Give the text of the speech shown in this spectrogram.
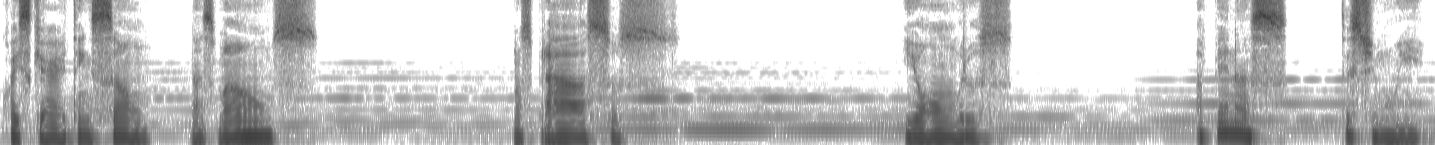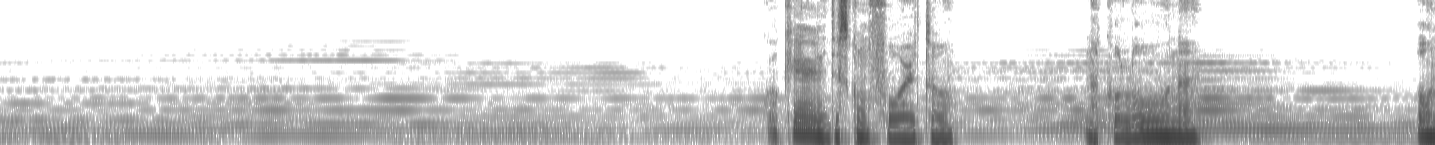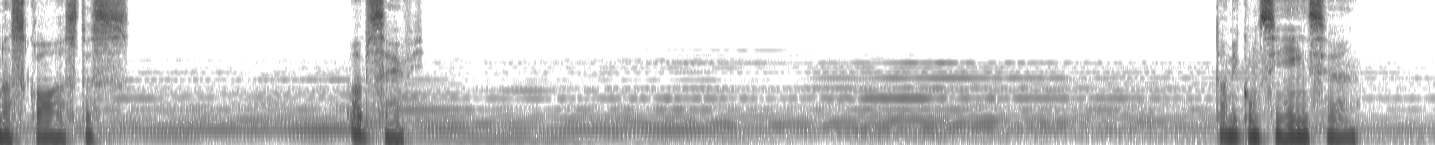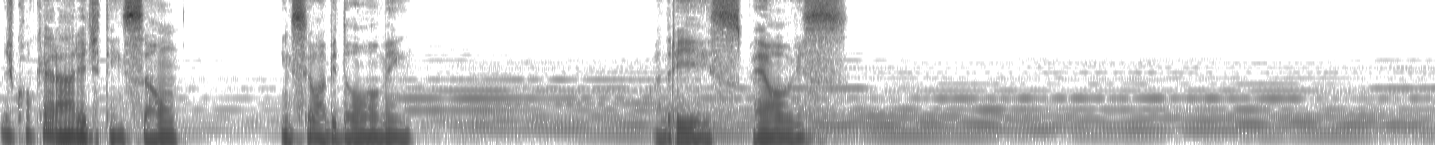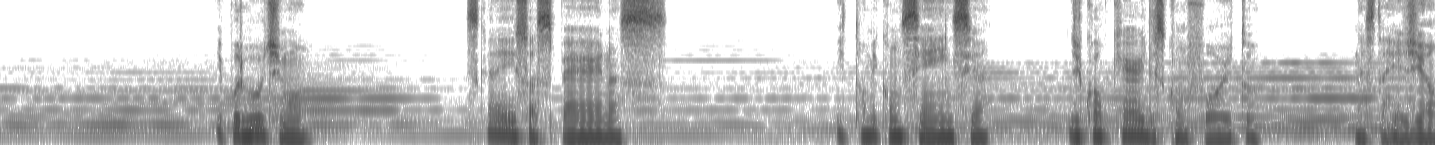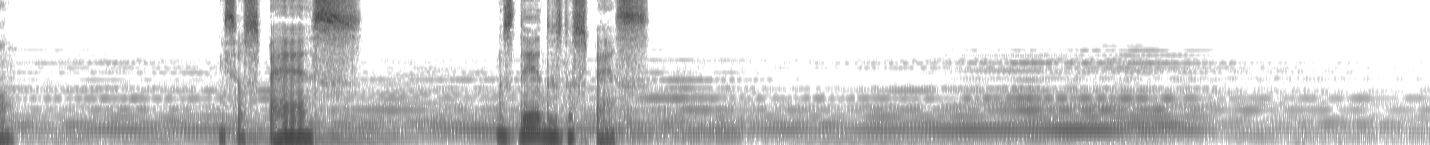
Quaisquer tensão nas mãos, nos braços, e ombros. Apenas testemunhe. Qualquer desconforto na coluna ou nas costas, observe. Tome consciência de qualquer área de tensão em seu abdômen, quadris, pelvis. E por último, escaneie suas pernas e tome consciência de qualquer desconforto nesta região, em seus pés, nos dedos dos pés.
